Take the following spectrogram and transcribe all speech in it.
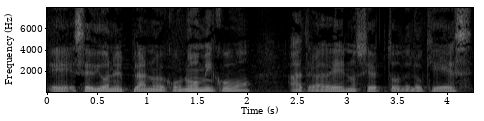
Eh, se dio en el plano económico a través, ¿no es cierto?, de lo que es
